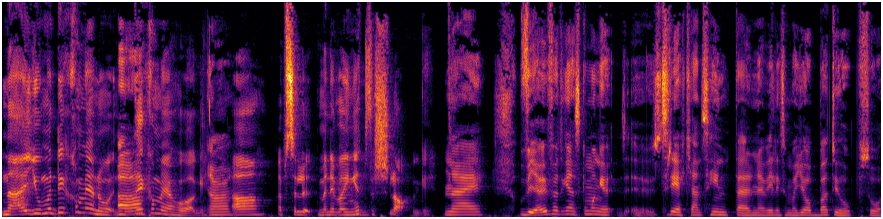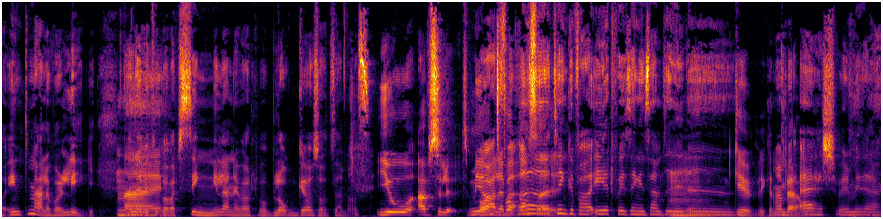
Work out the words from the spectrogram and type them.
Nej, jo men det kommer jag nog, Ja. det kommer jag ihåg. Ja. Ja. absolut. Men det var inget förslag. Nej, och vi har ju fått ganska många eh, trekantshintar när vi liksom har jobbat ihop så, inte med alla våra ligg, men när vi typ har varit singlar, när vi har hållit på att blogga och så tillsammans. Jo, absolut. Men jag och har alla inte bara, fått någon så här... på att ha er två i sängen samtidigt. Mm, gud, vilken Man bara, äsch, vad är det med er?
